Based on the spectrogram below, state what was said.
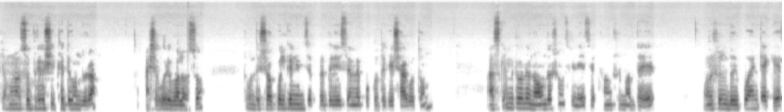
কেমন আছো প্রিয় শিক্ষার্থী বন্ধুরা? আশা করি ভালো আছো। তোমাদের সকলকে নিম চ্যাপ্টারদের এই চ্যানেলের পক্ষ থেকে স্বাগতম। আজকে আমি তোমাদের নবম, দশম শ্রেণির সেট ফাংশন অধ্যায়ের অনুশীলন দুই পয়েন্ট একের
